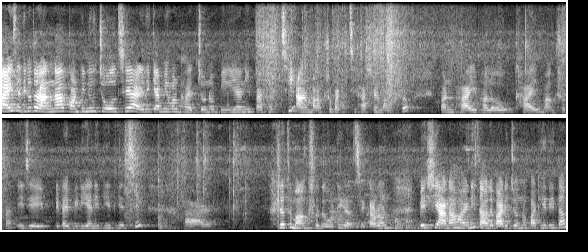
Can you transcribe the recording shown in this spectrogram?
গাইস এদিকে তো রান্না কন্টিনিউ চলছে, আর এদিকে আমি আমার ভাইয়ের জন্য বিরিয়ানি পাঠাচ্ছি আর মাংস পাঠাচ্ছি, হাঁসের মাংস। কারণ ভাই ভালো খায় মাংসটা। এই যে এটাই বিরিয়ানি দিয়ে দিয়েছি, আর এটাতে মাংস দেবো, ঠিক আছে? কারণ বেশি আনা হয়নি, তাহলে বাড়ির জন্য পাঠিয়ে দিতাম।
